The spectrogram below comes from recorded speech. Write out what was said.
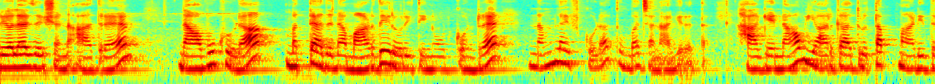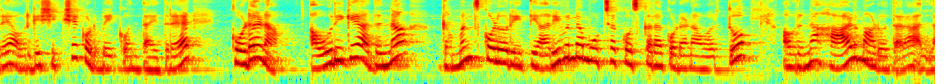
ರಿಯಲೈಸೇಷನ್ ಆದರೆ ನಾವು ಕೂಡ ಮತ್ತೆ ಅದನ್ನು ಮಾಡದೇ ಇರೋ ರೀತಿ ನೋಡಿಕೊಂಡ್ರೆ ನಮ್ಮ ಲೈಫ್ ಕೂಡ ತುಂಬ ಚೆನ್ನಾಗಿರುತ್ತೆ. ಹಾಗೆ ನಾವು ಯಾರಿಗಾದರೂ ತಪ್ಪು ಮಾಡಿದರೆ ಅವ್ರಿಗೆ ಶಿಕ್ಷೆ ಕೊಡಬೇಕು ಅಂತ ಇದ್ದರೆ ಕೊಡೋಣ. ಅವರಿಗೆ ಅದನ್ನು ಗಮನಿಸ್ಕೊಳ್ಳೋ ರೀತಿ, ಅರಿವನ್ನು ಮೂಡ್ಸೋಕ್ಕೋಸ್ಕರ ಕೊಡೋಣ ಹೊರತು ಅವರನ್ನು ಹಾಳು ಮಾಡೋ ಥರ ಅಲ್ಲ.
